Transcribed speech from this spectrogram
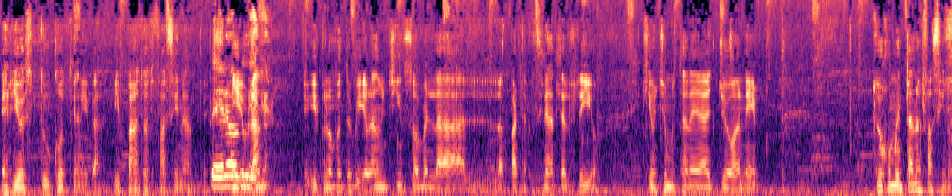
el río es tu cotidianidad y para nosotros es fascinante. Pero y hablando, mira. y por hablando un chin sobre la, la parte fascinante del río, que un chin a Joanne. Tu comentario me fascinó.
